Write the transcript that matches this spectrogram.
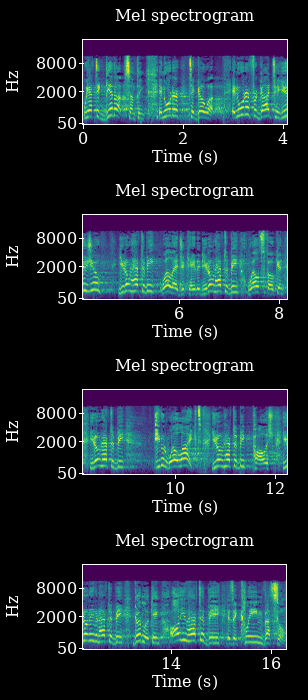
We have to give up something in order to go up. In order for God to use you, you don't have to be well educated. You don't have to be well spoken. You don't have to be even well liked. You don't have to be polished. You don't even have to be good looking. All you have to be is a clean vessel.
